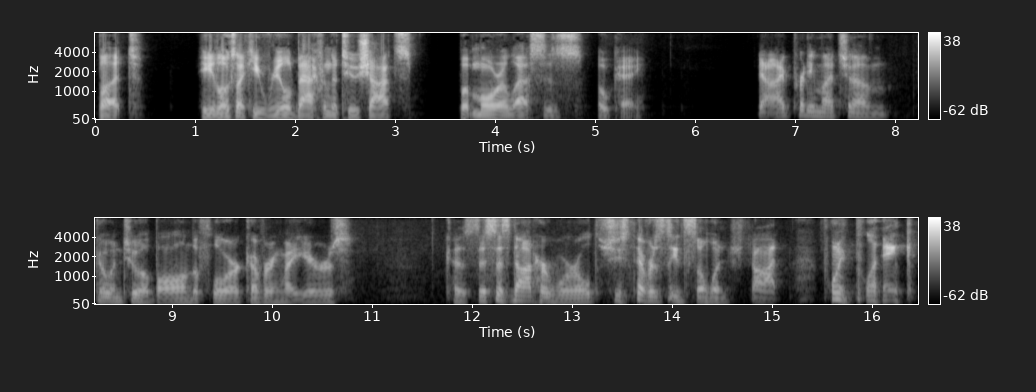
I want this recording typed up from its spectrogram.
But he looks like he reeled back from the two shots, but more or less is okay. Yeah, I pretty much um go into a ball on the floor covering my ears because this is not her world. She's never seen someone shot point blank.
